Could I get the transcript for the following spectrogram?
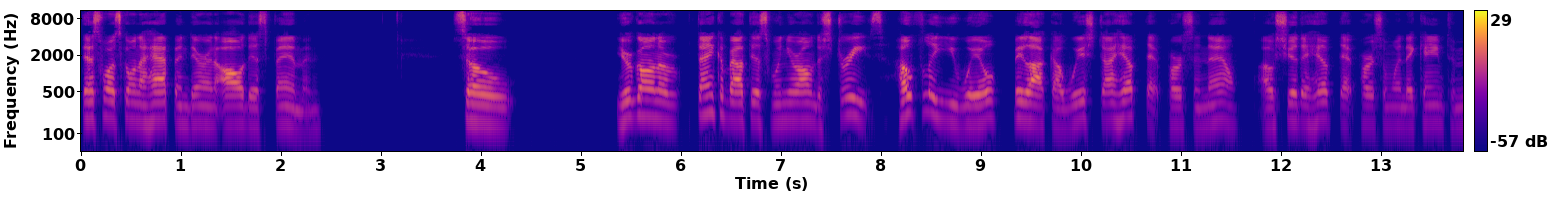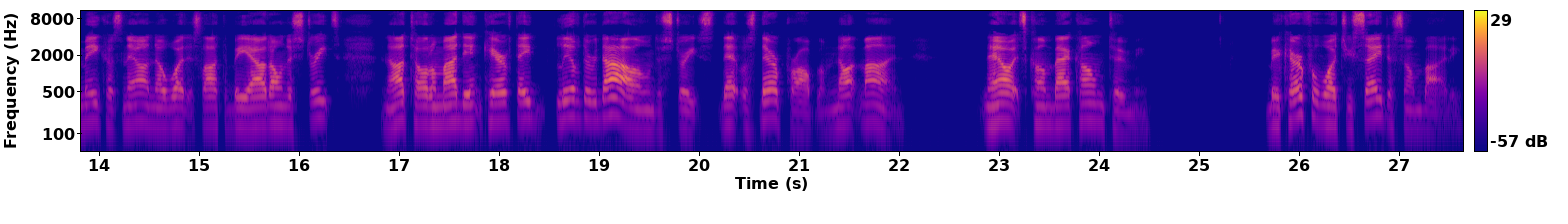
That's what's going to happen during all this famine. So you're going to think about this when you're on the streets. Hopefully, you will be like, I wished I helped that person now. I should have helped that person when they came to me because now I know what it's like to be out on the streets. And I told them I didn't care if they lived or died on the streets. That was their problem, not mine. Now it's come back home to me. Be careful what you say to somebody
